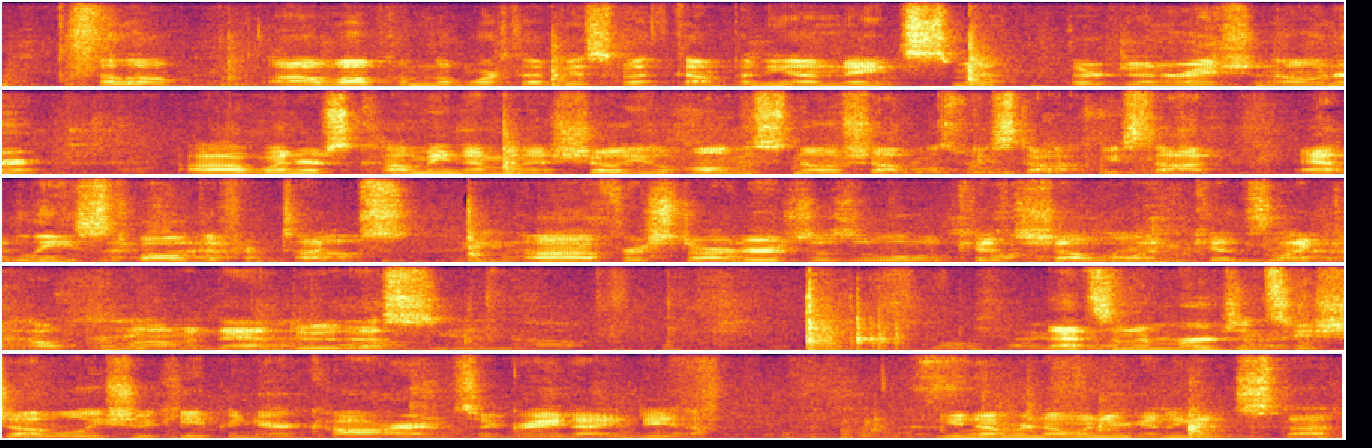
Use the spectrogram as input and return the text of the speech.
Hello, uh, welcome to Worth W. Smith Company. I'm Nate Smith, third generation owner. Uh, winter's coming. I'm going to show you all the snow shovels we stock. We stock at least 12 different types. Uh, for starters, there's a little kid shovel, and kids like to help their mom and dad do this. That's an emergency shovel you should keep in your car, and it's a great idea. You never know when you're going to get stuck.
